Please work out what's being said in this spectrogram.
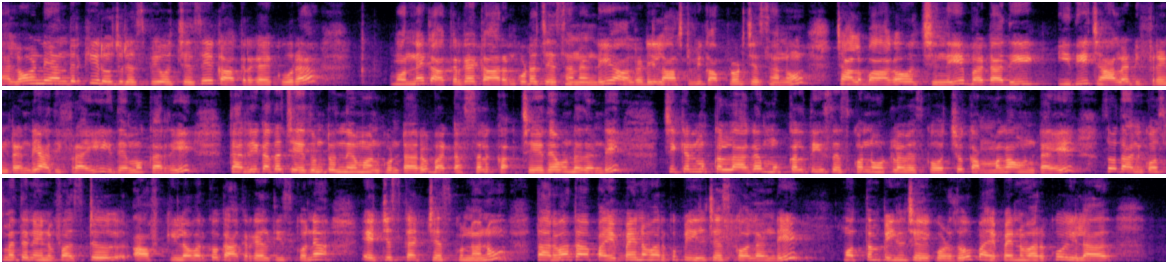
Hello అండి అందరికీ. ఈరోజు రెసిపీ వచ్చేసి కాకరకాయ కూర. మొన్నే కాకరకాయ కారం కూడా చేశానండి. ఆల్రెడీ లాస్ట్ వీక్ అప్లోడ్ చేశాను. చాలా బాగా వచ్చింది. బట్ అది ఇది చాలా డిఫరెంట్ అండి. అది ఫ్రై ఇదేమో కర్రీ. కర్రీ కదా చేదు ఉంటుందేమో అనుకుంటారు. బట్ అస్సలు క చేదే ఉండదండి. చికెన్ ముక్కల్లాగా ముక్కలు తీసేసుకొని నోట్లో వేసుకోవచ్చు. కమ్మగా ఉంటాయి. సో దానికోసం అయితే నేను ఫస్ట్ హాఫ్ కిలో వరకు కాకరకాయలు తీసుకొని ఎడ్జెస్ కట్ చేసుకున్నాను. తర్వాత పై పైన వరకు పీల్ చేసుకోవాలండి. మొత్తం పీల్ చేయకూడదు. పై పైన వరకు ఇలా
